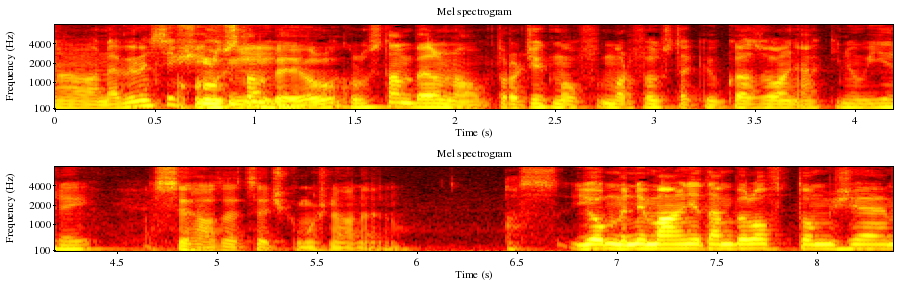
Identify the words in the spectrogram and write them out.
No, nevím, jestli všichni. Oculus tam byl. Oculus tam byl, no, Project Morpheus taky ukazoval nějaký nový hry. Asi HTC možná ne, no. Jo, minimálně tam bylo v tom, že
